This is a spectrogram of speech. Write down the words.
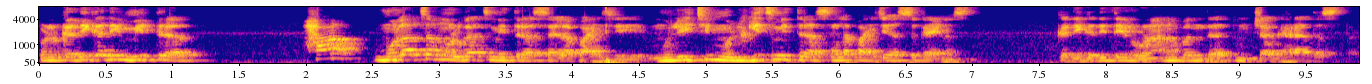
पण कधी कधी मित्र हा मुलाचा मुलगाच मित्र असायला पाहिजे मुलीची मुलगीच मित्र असायला पाहिजे असं काही नसतं. कधी कधी ते ऋणानुबंध तुमच्या घरात असतात.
